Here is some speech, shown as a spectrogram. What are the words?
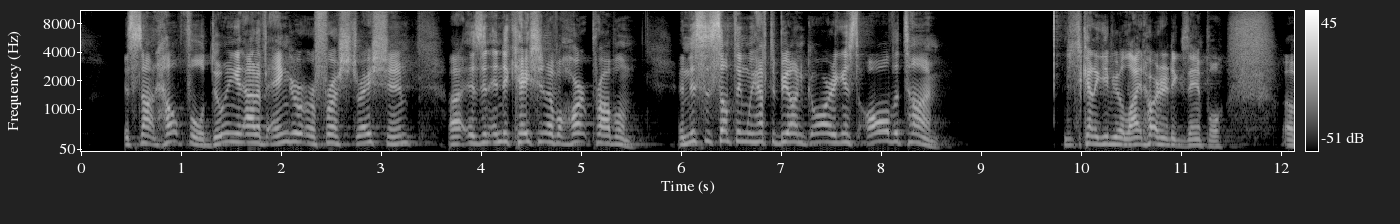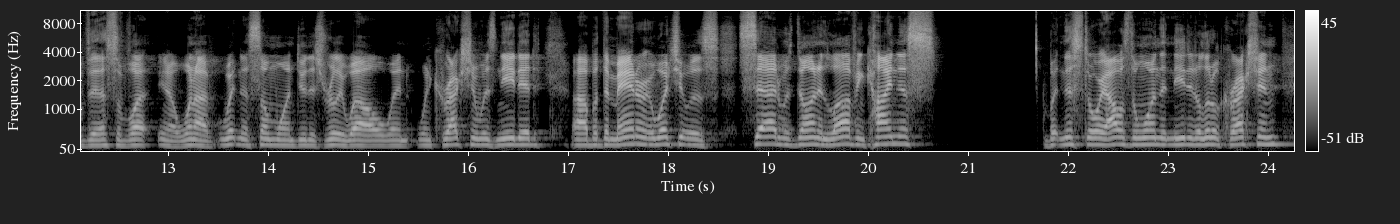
it's not helpful. Doing it out of anger or frustration uh, is an indication of a heart problem. And this is something we have to be on guard against all the time. Just to kind of give you a lighthearted example of this, of what, you know, when I've witnessed someone do this really well, when, when correction was needed, uh, but the manner in which it was said was done in love and kindness. But in this story, I was the one that needed a little correction.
